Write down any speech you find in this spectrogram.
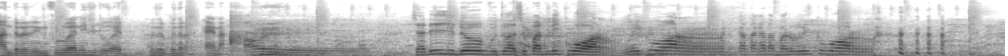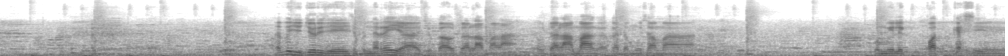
under influence itu bener-bener enak Oh. iya. Jadi Yudo butuh asupan liquor, liquor, kata-kata baru liquor. tapi jujur sih sebenarnya ya juga udah lama lah udah lama nggak ketemu sama pemilik podcast ini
